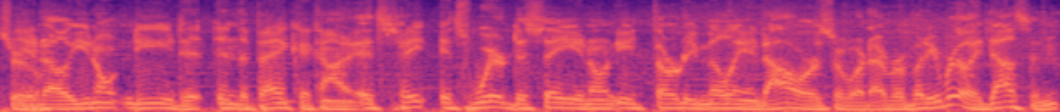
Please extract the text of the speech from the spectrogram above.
True. You know, you don't need it in the bank account. It's it's weird to say you don't need thirty million dollars or whatever, but he really doesn't.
